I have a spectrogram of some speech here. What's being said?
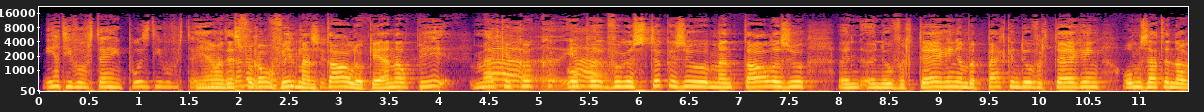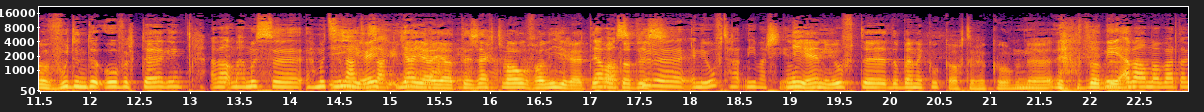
negatieve overtuiging, positieve overtuiging. Ja, maar dat is vooral veel mentaal ook, hè. NLP merk Ah, ik ook op, ja. voor een stukje zo mentale zo, een, een overtuiging, een beperkende overtuiging, omzetten naar een voedende overtuiging. Ah, wel, maar je moet ze, je moet ze Hier, laten zakken. ja, ja, ja, het is echt wel van hieruit. Ja, maar want dat is... eh, in je hoofd gaat niet marcheren. Nee, in je hoofd, eh, daar ben ik ook achter gekomen. Nee. Eh, dat Nee, is- ah, wel, maar waar dat,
